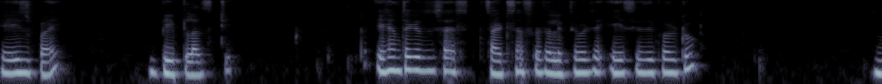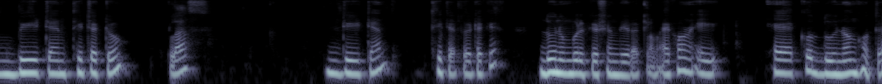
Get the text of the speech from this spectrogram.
H by B plus D এখান থেকে যদি সাইড চেঞ্জ করতে লিখতে পারি যে H is equal to B tan theta two plus D tan theta two এটাকে দুই নম্বর ইকুয়েশন দিয়ে রাখলাম। এখন এই এক ও দুই নং হতে,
